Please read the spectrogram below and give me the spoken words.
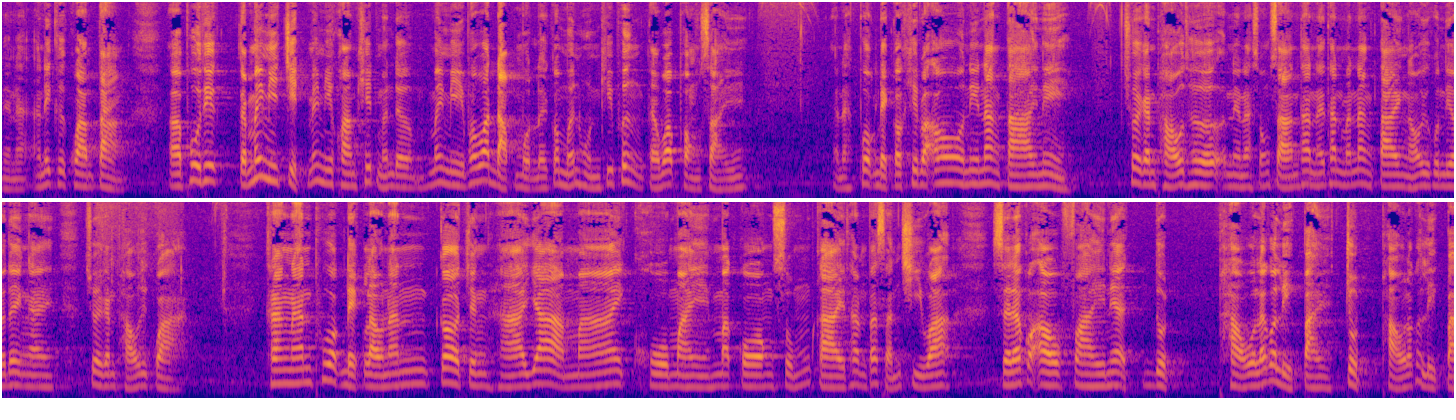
เนี่ยนะอันนี้คือความต่างผู้ที่แต่ไม่มีจิตไม่มีความคิดเหมือนเดิม ไม่มีเพราะว่าดับหมดเลยก็เหมือนหุ่นขี้ผึ้งแต่ว่าผ่องใสนะพวกเด็กก็คิดว่าอ๋อนี่นั่งตายนี่ ช่วยกันเผาเธอเนี่ยนะสงสารท่านให้ท่านมานั่งตายเหงาอยู่คนเดียวได้ไง ช่วยกันเผาดีกว่า ครั้งนั้นพวกเด็กเหล่านั้นก็จึงหาหญ้าไม้โคไมมากองสมกายท่านพระสันชีวะ เสร็จแล้วก็เอาไฟเนี่ยดุดเผาแล้วก็หลีกไป จุดเผาแล้วก็หลีกไป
